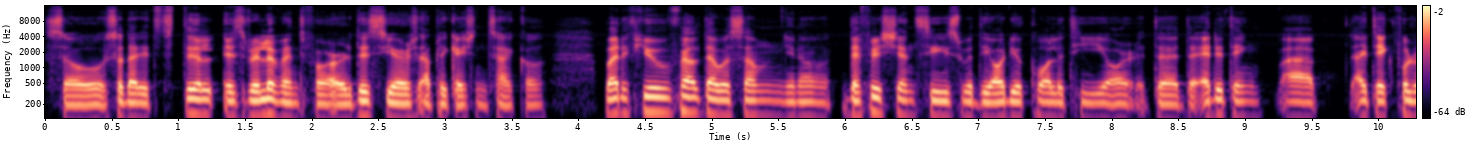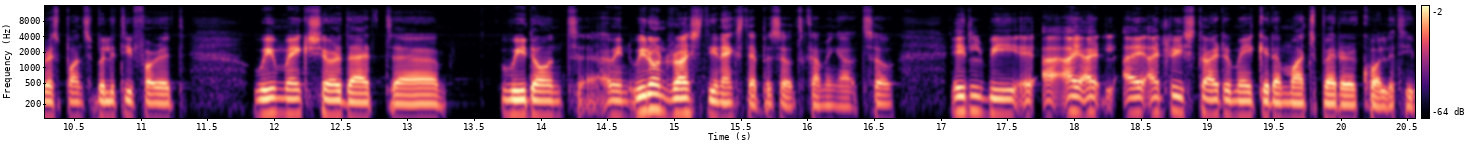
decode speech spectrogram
so so that it still is relevant for this year's application cycle. But if you felt there was some, you know, deficiencies with the audio quality or the the editing, uh, I take full responsibility for it. We make sure that uh, we don't. I mean, we don't rush the next episodes coming out. So it'll be. I I I at least try to make it a much better quality.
